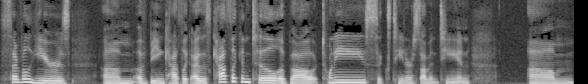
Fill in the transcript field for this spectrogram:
several years um, of being Catholic. I was Catholic until about 2016 or 17. Um,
